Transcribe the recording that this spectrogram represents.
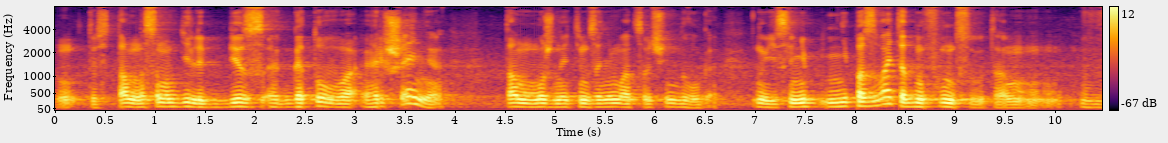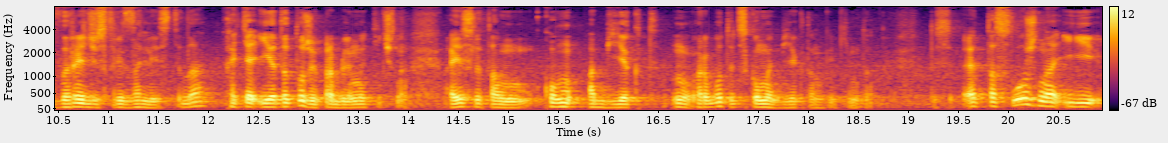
Ну, то есть там на самом деле без готового решения там можно этим заниматься очень долго ну, если не, не позвать одну функцию там в регистре залезть, да, хотя и это тоже проблематично, а если там ком-объект, ну, работать с ком-объектом каким-то, то есть это сложно и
